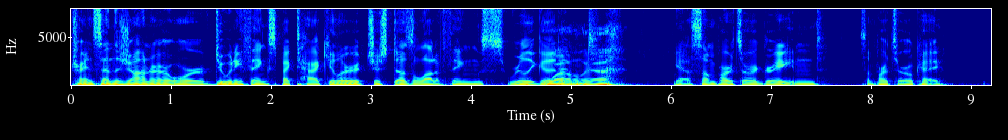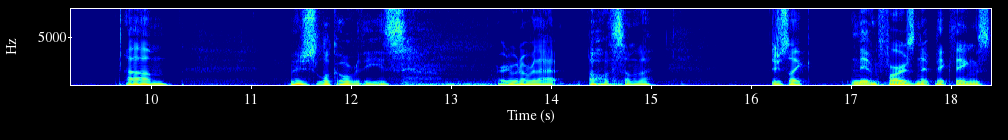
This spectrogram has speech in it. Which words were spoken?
transcend the genre or do anything spectacular. It just does a lot of things really good. well, and yeah. yeah, some parts are great and some parts are okay. Um, let me just look over these. We already went over that. Oh, some of the just like as far as nitpick things.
